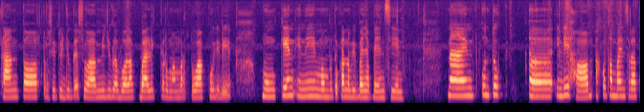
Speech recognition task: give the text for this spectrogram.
kantor terus itu juga suami juga bolak-balik ke rumah mertuaku. Jadi mungkin ini membutuhkan lebih banyak bensin. Nah untuk uh, IndiHome aku tambahin 100.000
